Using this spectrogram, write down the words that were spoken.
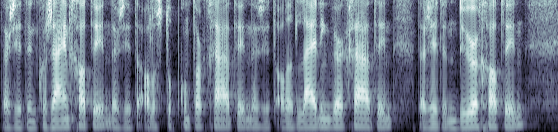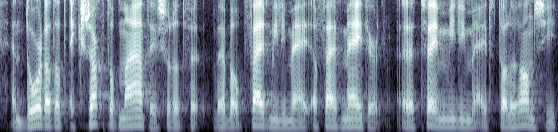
Daar zit een kozijngat in, daar zitten alle stopcontactgaten in, daar zit al het leidingwerkgaten in, daar zit een deurgat in. En doordat dat exact op maat is, zodat we, we hebben op 5, mm, of 5 meter uh, 2 mm tolerantie,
